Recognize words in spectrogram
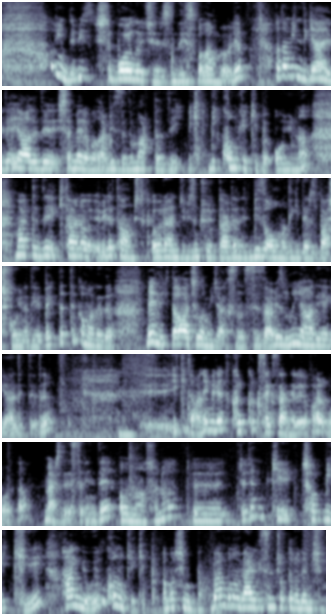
O biz işte boyalar içerisindeyiz falan böyle. Adam indi geldi ya dedi işte merhabalar biz dedi Mart'ta dedi iki, bir konuk ekibi oyuna. Mart dedi iki tane bilet almıştık öğrenci bizim çocuklardan dedi, biz olmadı gideriz başka oyuna diye beklettik ama dedi belli ki daha açılamayacaksınız sizler biz bunu iadeye geldik dedi. E, iki tane bilet 40-40-80 lira yapar bu arada. Mercedes'ten indi. Ondan sonra e, dedim ki tabii ki hangi oyun konuk ekip. Ama şimdi bak ben bunun vergisini çoktan ödemişim.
